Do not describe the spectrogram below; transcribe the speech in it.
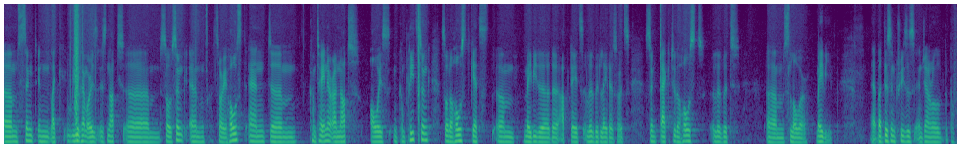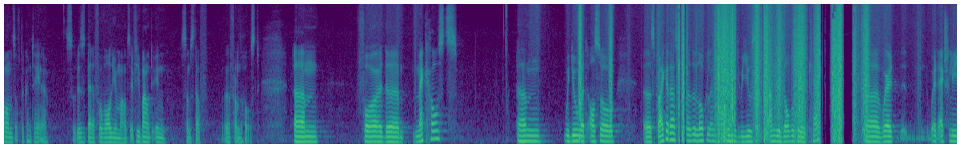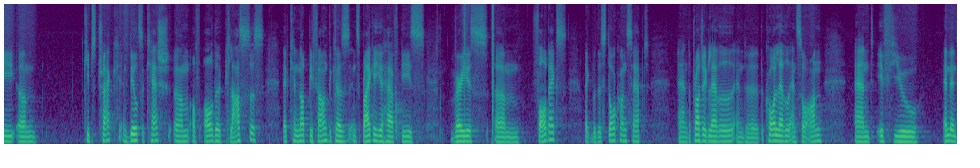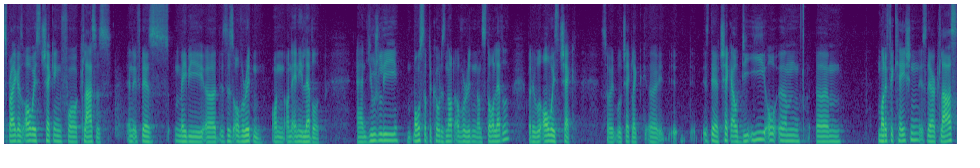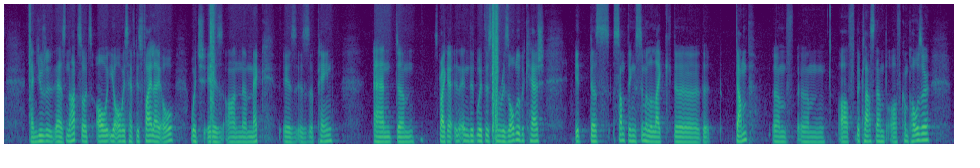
um, synced in like real time or is, is not um, so sync um, sorry host and um, container are not always in complete sync. So the host gets um, maybe the the updates a little bit later. So it's synced back to the host a little bit um, slower maybe. Uh, but this increases in general the performance of the container so this is better for volume mounts if you mount in some stuff uh, from the host for the Mac hosts um, we do what also uh, Spryker does for the local environment. We use unresolvable cache, uh, where, it, where it actually um, keeps track and builds a cache um, of all the classes that cannot be found because in Spryker you have these various um, fallbacks, like with the store concept and the project level and the, the core level and so on. And if you and then Spryker is always checking for classes and if there's maybe uh, this is overwritten on, on any level. And usually most of the code is not overwritten on store level, but it will always check. So it will check like, uh, is there a checkout DE um, um, modification? Is there a class? And usually there's not, so it's all, you always have this file IO, which is on Mac is, is a pain. And um, Spryker, in, the, with this unresolvable cache, it does something similar like the, the dump um, um, of the class dump of Composer,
